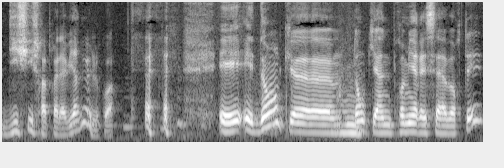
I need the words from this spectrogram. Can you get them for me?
10 euh, chiffres après la virgule, quoi. et, donc, euh, donc, il y a un premier essai avorté.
